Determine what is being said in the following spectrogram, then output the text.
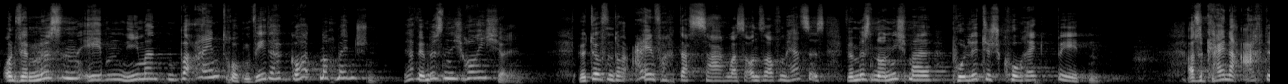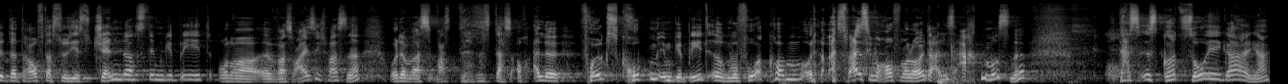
Und wir müssen eben niemanden beeindrucken, weder Gott noch Menschen. Ja, wir müssen nicht heucheln. Wir dürfen doch einfach das sagen, was uns auf dem Herzen ist. Wir müssen noch nicht mal politisch korrekt beten. Also keiner achtet darauf, dass du jetzt genderst im Gebet oder äh, was weiß ich was, ne? oder was, was dass, dass, auch alle Volksgruppen im Gebet irgendwo vorkommen oder was weiß ich, worauf man heute alles achten muss. Ne? Das ist Gott so egal. Ja?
